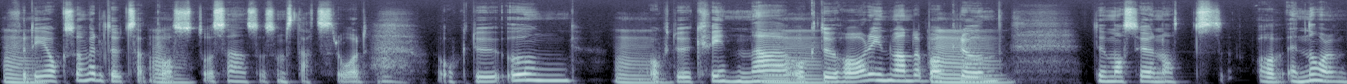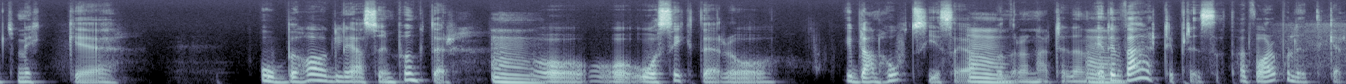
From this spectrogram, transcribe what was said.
för det är också en väldigt utsatt post, och sen så som statsråd. Och du är ung och du är kvinna och du har invandrarbakgrund. Du måste ju ha nått av enormt mycket obehagliga synpunkter mm. och, och, åsikter och ibland hot gissar jag mm. under den här tiden. Mm. Är det värt det priset att vara politiker?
